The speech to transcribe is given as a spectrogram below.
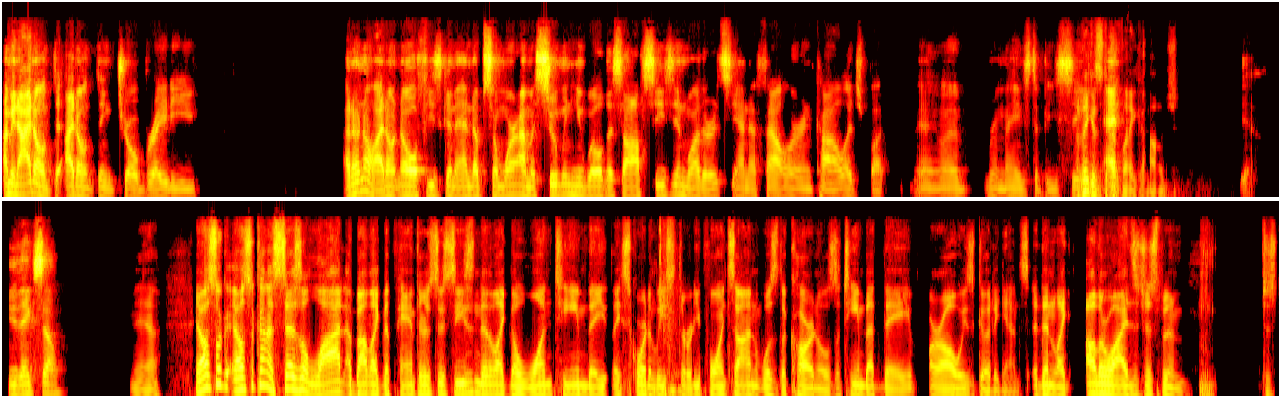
I mean, I don't, I don't think Joe Brady. I don't know. I don't know if he's going to end up somewhere. I'm assuming he will this offseason, whether it's the NFL or in college, but uh, it remains to be seen. I think it's And- definitely college. Yeah, you think so? Yeah. It also it also kind of says a lot about like the Panthers this season that like the one team they they scored at least 30 points on was the Cardinals, a team that they are always good against. And then like otherwise it's just been just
